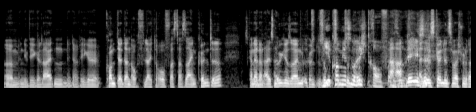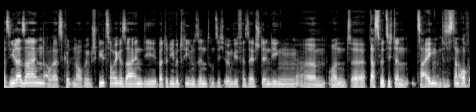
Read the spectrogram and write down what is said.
ähm, in die Wege leiten. In der Regel kommt er dann auch vielleicht darauf, was das sein könnte. Das kann ja dann alles Mögliche sein. Könnte, Wir zum, kommen jetzt noch nicht drauf. Also. also es könnte zum Beispiel ein Rasierer sein, aber es könnten auch Spielzeuge sein, die batteriebetrieben sind und sich irgendwie verselbstständigen. Ähm, und äh, das wird sich dann zeigen. Und das ist dann auch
